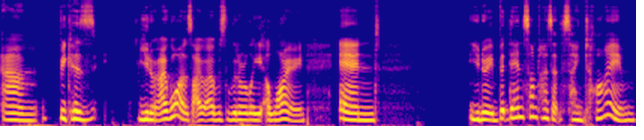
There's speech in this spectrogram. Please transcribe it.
um, because, you know, I was. I, I was literally alone. And, you know, but then sometimes at the same time,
